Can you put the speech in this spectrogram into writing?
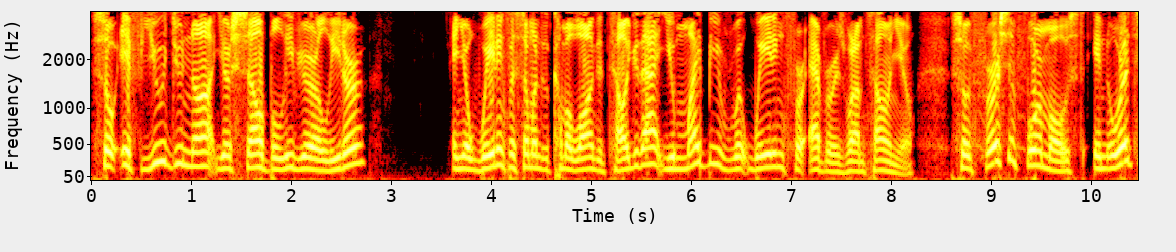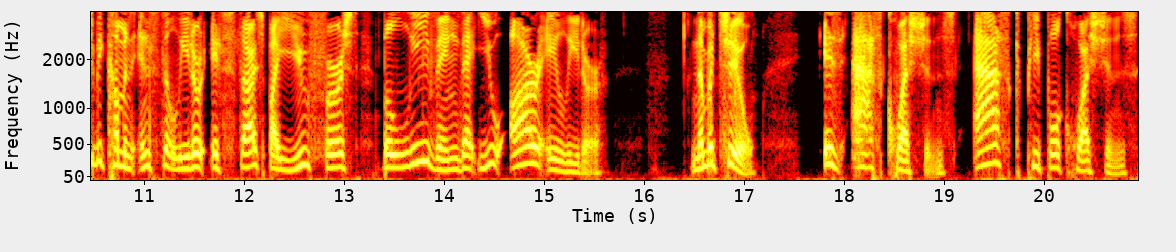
So if you do not yourself believe you're a leader, and you're waiting for someone to come along to tell you that, you might be waiting forever, is what I'm telling you. So, first and foremost, in order to become an instant leader, it starts by you first believing that you are a leader. Number two is ask questions. Ask people questions.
